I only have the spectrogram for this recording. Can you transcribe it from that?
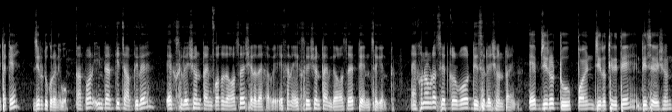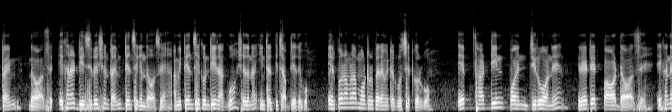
এটাকে জিরো টু করে নেব। তারপর ইন্টার কি চাপ দিলে এক্সিলেশন টাইম কত দেওয়া আছে সেটা দেখাবে। এখানে এক্সিলেশন টাইম দেওয়া আছে টেন সেকেন্ড এখন আমরা সেট করব deceleration time F zero two point zero থ্রিতে ডিসিলেশন টাইম দেওয়া আছে। এখানে ডিসিলেশন টাইম টেন সেকেন্ড দেওয়া আছে। আমি টেন সেকেন্ডই রাখব, সেজন্য ইন্টার কি চাপ দিয়ে দেবো। এরপর আমরা মোটর প্যারামিটারগুলো সেট করব। এফ থার্টিন পয়েন্ট জিরো ওয়ানে রেটেড পাওয়ার দেওয়া আছে। এখানে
